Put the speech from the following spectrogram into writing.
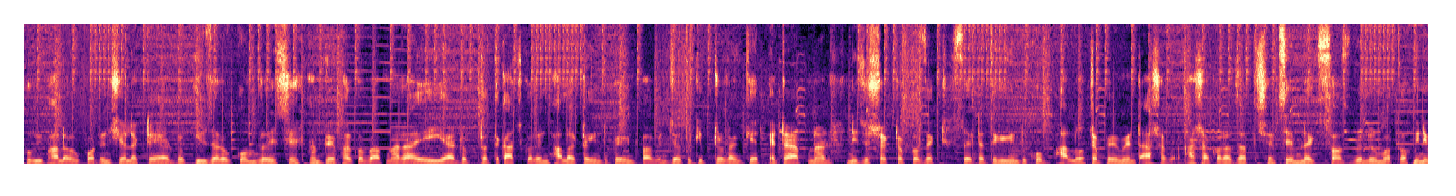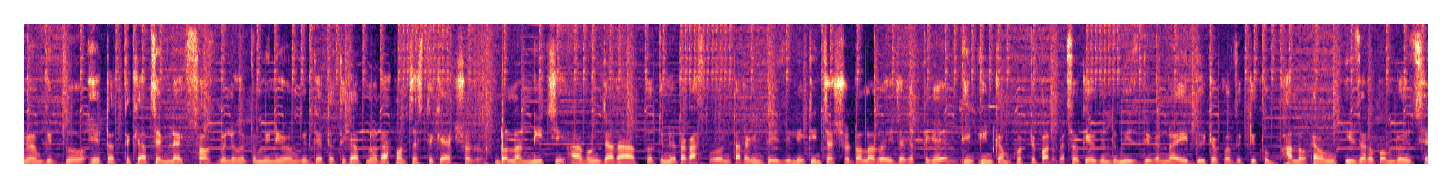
খুবই ভালো এবং পটেনশিয়াল একটা এয়ারডপ ইউজারও কম রয়েছে। আমি প্রেফার করব আপনারা এই এয়ারডপটাতে কাজ করেন। ভালো একটা কিন্তু পেমেন্ট পাবেন। যেহেতু ক্রিপ্টো ব্যাংকের এটা আপনার নিজস্ব একটা প্রজেক্ট সো এটা থেকে কিন্তু খুব ভালো একটা পেমেন্ট আশা আশা করা যাচ্ছে। সেম লাইক সস বেলুর মতো মিনিমাম কিন্তু এটার থেকে সেম লাইক সস বেলুর মতো মিনিমাম কিন্তু এটা থেকে আপনারা পঞ্চাশ থেকে একশো ডলার নিচে। এবং যারা প্রতিনিয়ত কাজ করবেন তারা কিন্তু ইজিলি তিন চারশো ডলার ওই জায়গা থেকে ইনকাম করতে পারবে। সো কেউ কিন্তু মিস দিবেন না, এই দুইটা প্রজেক্টই খুব ভালো। এবং ইউজারও কম রয়েছে।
